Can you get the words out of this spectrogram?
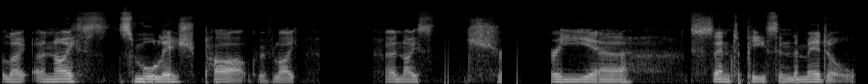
like a nice smallish park with like a nice tree uh, centerpiece in the middle.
